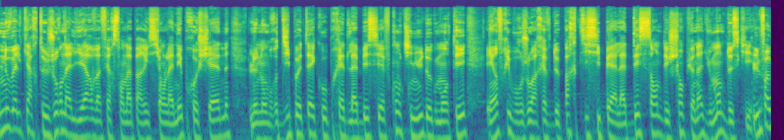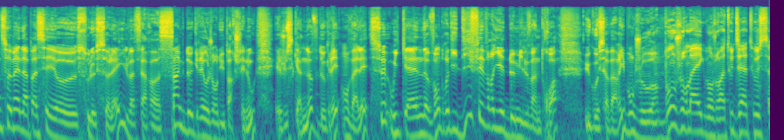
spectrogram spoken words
Une nouvelle carte journalière va faire son apparition l'année prochaine. Le nombre d'hypothèques auprès de la BCF continue d'augmenter et un Fribourgeois rêve de participer à la descente des championnats du monde de ski. Une fin de semaine à passer euh, sous le soleil. Il va faire 5 euh, degrés aujourd'hui par chez nous et jusqu'à 9 degrés en Valais ce week-end. Vendredi 10 février 2023. Hugo Savary, bonjour. Bonjour Mike, bonjour à toutes et à tous.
